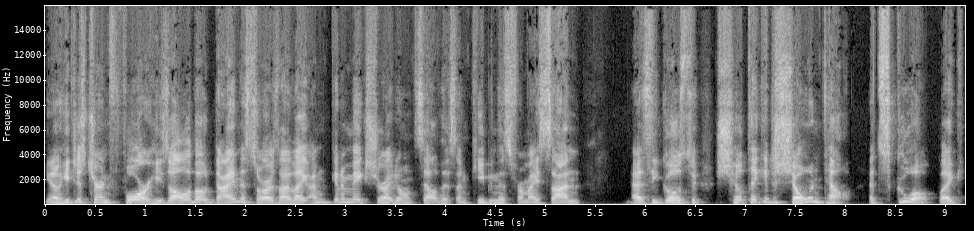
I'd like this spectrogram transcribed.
you know, he just turned four. He's all about dinosaurs. I like, I'm gonna make sure I don't sell this. I'm keeping this for my son as he goes to he'll take it to show and tell at school. Like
